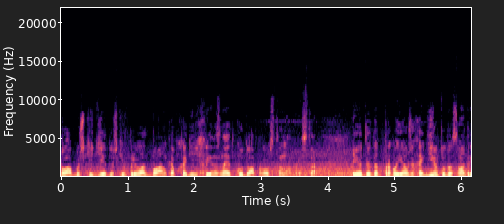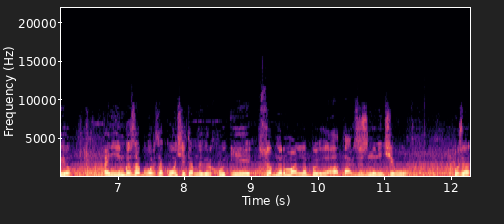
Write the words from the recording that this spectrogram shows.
бабушки, дедушки в приватбанк обходить хрен знает куда просто-напросто. И вот этот проход, я уже ходил туда, смотрел. Они им бы забор закончить там наверху, и все бы нормально было. А так же, ну ничего. Уже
